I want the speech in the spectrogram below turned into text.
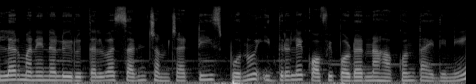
ಎಲ್ಲರ ಮನೆಯಲ್ಲೂ ಇರುತ್ತಲ್ವ, ಸಣ್ಣ ಚಮಚ ಟೀ ಸ್ಪೂನು ಇದರಲ್ಲೇ ಕಾಫಿ ಪೌಡರ್ನ ಹಾಕೊಂತ ಇದ್ದೀನಿ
